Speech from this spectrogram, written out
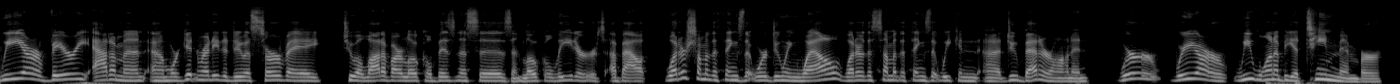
we are very adamant. Um, we're getting ready to do a survey to a lot of our local businesses and local leaders about what are some of the things that we're doing well. What are the some of the things that we can uh, do better on? And we're we are we want to be a team member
